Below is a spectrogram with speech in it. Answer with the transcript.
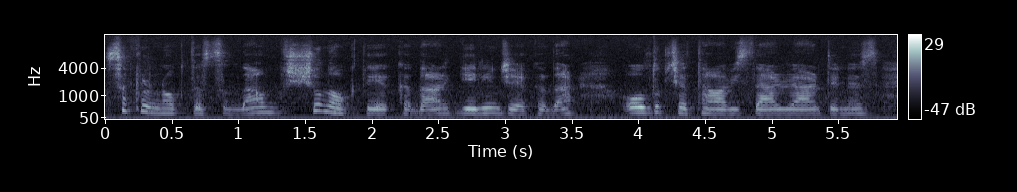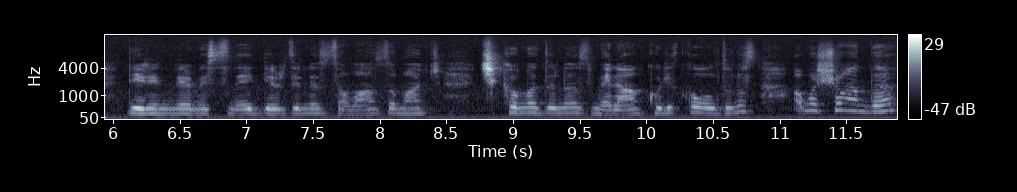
sıfır noktasından şu noktaya kadar gelinceye kadar oldukça tavizler verdiniz, derinlemesine girdiniz, zaman zaman çıkamadınız, melankolik oldunuz ama şu anda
